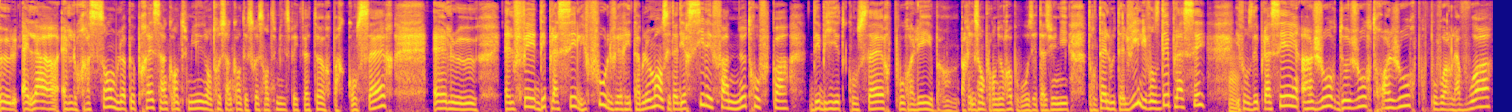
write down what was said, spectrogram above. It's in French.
Euh, elle a, elle rassemble à peu près 50 000, entre 50 et 60 000 spectateurs par concert. Elle, euh, elle fait déplacer les foules véritablement. C'est-à-dire si les fans ne trouvent pas des billets de concert pour aller, ben, par exemple en Europe ou aux États-Unis, dans telle ou telle ville, ils vont se déplacer. Mmh. Ils vont se déplacer un jour, deux jours, trois jours pour pouvoir la voir.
